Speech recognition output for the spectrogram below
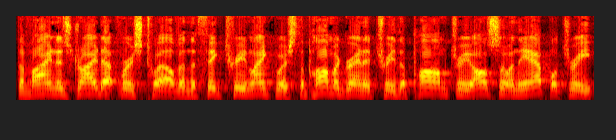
The vine is dried up, verse 12, and the fig tree languished, the pomegranate tree, the palm tree also, and the apple tree.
